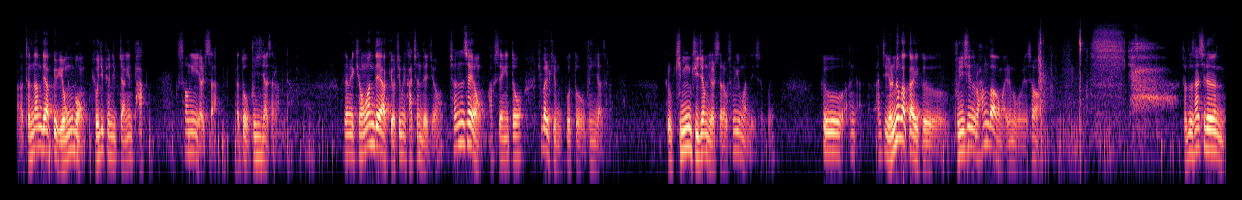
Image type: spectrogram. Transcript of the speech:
어, 전남대학교 용봉 교지 편집장인 박성희 열사가 또 분신자살합니다. 그다음에 경원대학교 지금 가천대죠. 천세영 학생이 또 휘발길 묻고 또 분신자살합니다. 그리고 김귀정 열사라고 성균관대 있었고요. 그리고 한, 한 10명 가까이 그 분신으로 항거하고 막 이런 거 보면서 저도 사실은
